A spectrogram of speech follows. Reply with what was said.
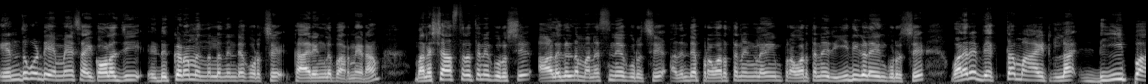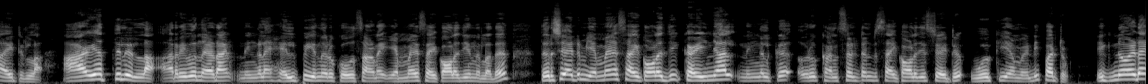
എന്തുകൊണ്ട് എം എ സൈക്കോളജി എടുക്കണം എന്നുള്ളതിന്റെ കുറച്ച് കാര്യങ്ങൾ പറഞ്ഞുതരാം. മനഃശാസ്ത്രത്തിനെ കുറിച്ച് ആളുകളുടെ മനസ്സിനെ കുറിച്ച് അതിന്റെ പ്രവർത്തനങ്ങളെയും പ്രവർത്തന രീതികളെയും കുറിച്ച് വളരെ വ്യക്തമായിട്ടുള്ള ഡീപ്പായിട്ടുള്ള ആഴത്തിലുള്ള അറിവ് നേടാൻ നിങ്ങളെ ഹെൽപ്പ് ചെയ്യുന്ന ഒരു കോഴ്സാണ് എം എ സൈക്കോളജി എന്നുള്ളത്. തീർച്ചയായിട്ടും എം എ സൈക്കോളജി കഴിഞ്ഞാൽ നിങ്ങൾക്ക് ഒരു കൺസൾട്ടന്റ് സൈക്കോളജിസ്റ്റായിട്ട് വർക്ക് ചെയ്യാൻ വേണ്ടി പറ്റും. ഇഗ്നോയുടെ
